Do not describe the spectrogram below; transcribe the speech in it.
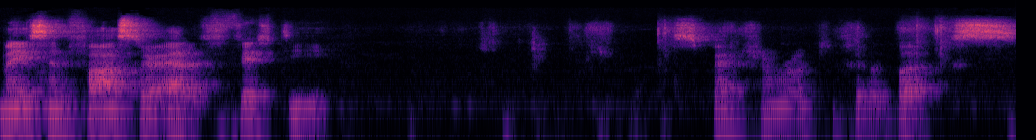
Mason Foster at a 50. Spectrum rookie for the Bucks.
